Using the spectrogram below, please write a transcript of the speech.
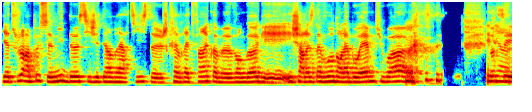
il y a toujours un peu ce mythe de si j'étais un vrai artiste, je crèverais de faim comme Van Gogh et, et Charles Aznavour dans La Bohème, tu vois. Donc, c'est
